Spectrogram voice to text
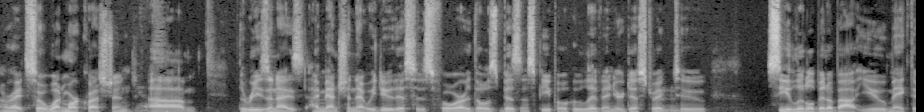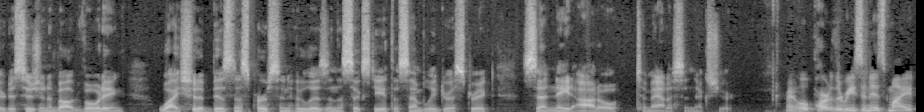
All right, so one more question. Yes. Um, the reason I, I, mentioned that we do this is for those business people who live in your district mm-hmm. to see a little bit about you, make their decision about voting. Why should a business person who lives in the 68th Assembly District send Nate Otto to Madison next year? Right. Well, part of the reason is my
